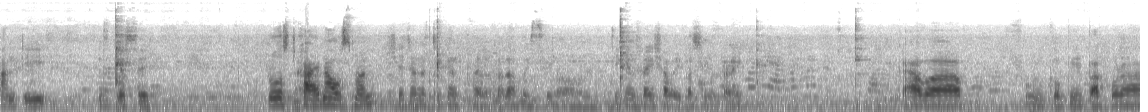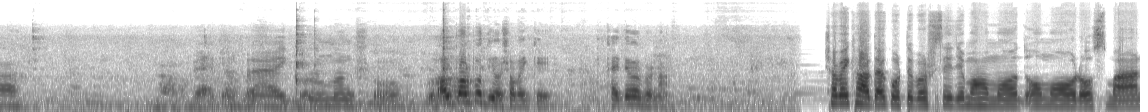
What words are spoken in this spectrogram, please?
আন্টি দিতেছে। রোস্ট খায় না ওসমান সেজন্য চিকেন ফ্রাই করা হয়েছে। চিকেন ফ্রাই সবাই পছন্দ করে। কাবাব, ফুলকপির পাকোড়া অল্প অল্প দিও সবাইকে, খাইতে পারবে না। সবাই খাওয়া দাওয়া করতে বসছে যে মোহাম্মদ, ওমর, ওসমান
